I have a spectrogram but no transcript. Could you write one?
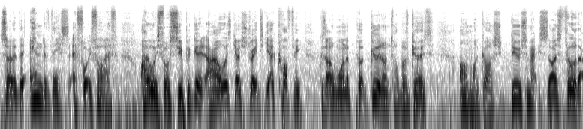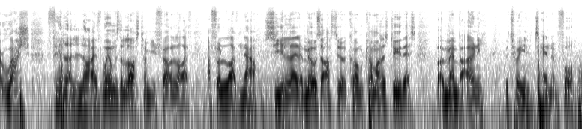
So at the end of this F45, I always feel super good. I always go straight to get a coffee because I want to put good on top of good. Oh my gosh, do some exercise, feel that rush, feel alive. When was the last time you felt alive? I feel alive now. See you later. Mills at after.com. Come on, let's do this. But remember, only between 10 and 4.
